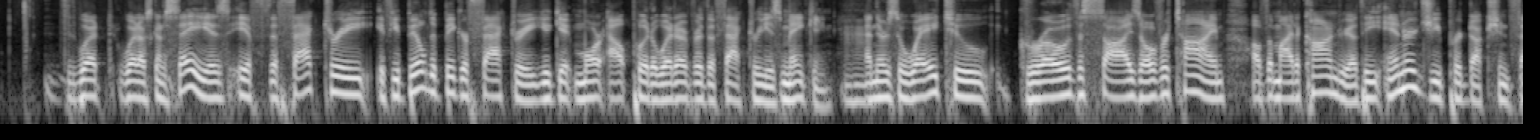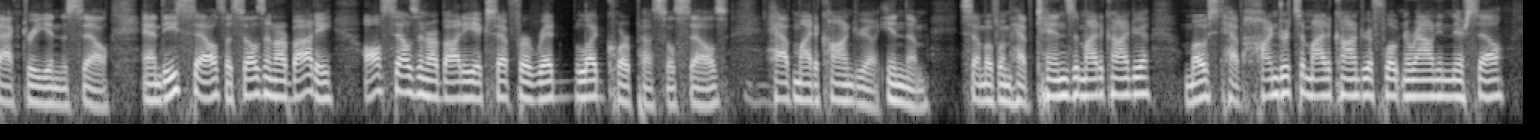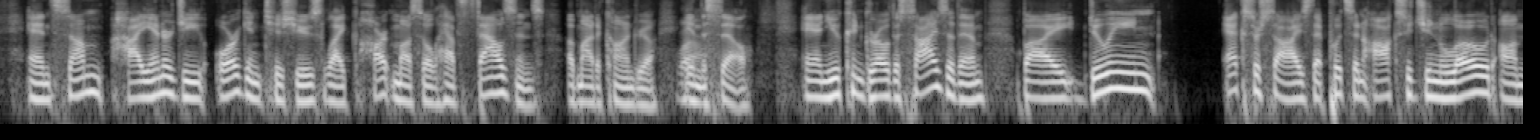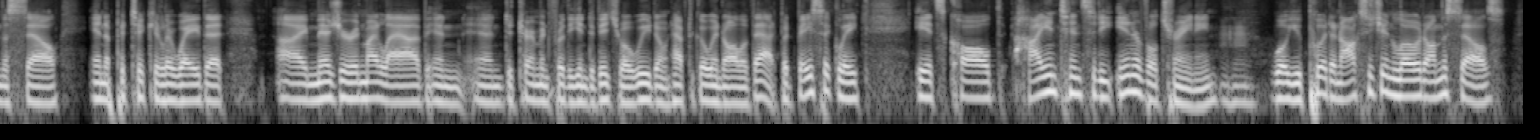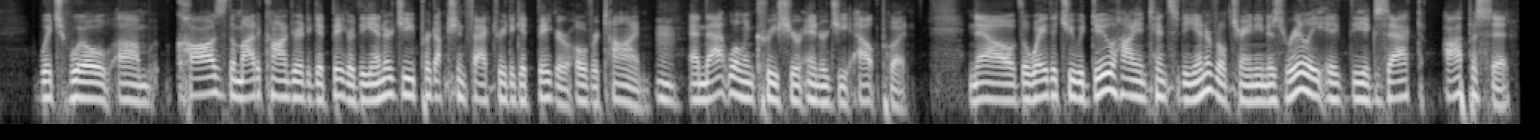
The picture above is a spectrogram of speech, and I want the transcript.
what what I was going to say is if the factory if you build a bigger factory you get more output of whatever the factory is making. Mm-hmm. And there's a way to grow the size over time of the mitochondria the energy production factory in the cell. And these cells the cells in our body all cells in our body except for red blood corpuscle cells mm-hmm. have mitochondria in them some of them have tens of mitochondria. Most have hundreds of mitochondria floating around in their cell. And some high energy organ tissues, like heart muscle, have thousands of mitochondria in the cell. And you can grow the size of them by doing exercise that puts an oxygen load on the cell in a particular way that I measure in my lab and, and determine for the individual. We don't have to go into all of that. But basically, it's called high intensity interval training, mm-hmm. where you put an oxygen load on the cells, which will um, cause the mitochondria to get bigger, the energy production factory to get bigger over time. Mm. And that will increase your energy output. Now, the way that you would do high intensity interval training is really i- the exact opposite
